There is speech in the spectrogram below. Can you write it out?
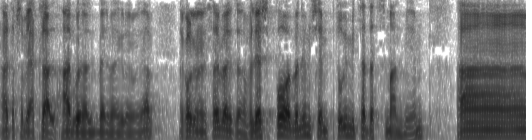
עד עכשיו היה כלל, האב גולל על בן והבן גולל על ידי אב, הכל גולל על ישראל אבל יש פה אבנים שהם פטורים מצד עצמן. מי הם? אה,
